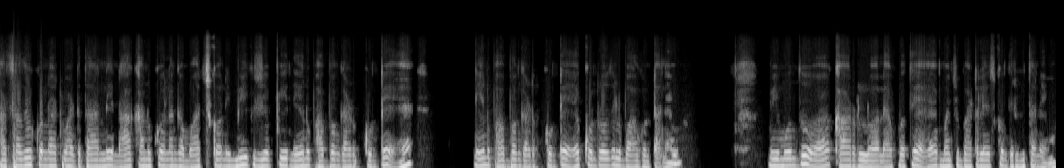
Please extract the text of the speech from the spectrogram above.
ఆ చదువుకున్నటువంటి దాన్ని నాకు అనుకూలంగా మార్చుకొని మీకు చెప్పి నేను పబ్బం గడుపుకుంటే నేను పబ్బం గడుపుకుంటే కొన్ని రోజులు బాగుంటానేమో. మీ ముందు కారులో లేకపోతే మంచి బట్టలు వేసుకొని తిరుగుతానేమో.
